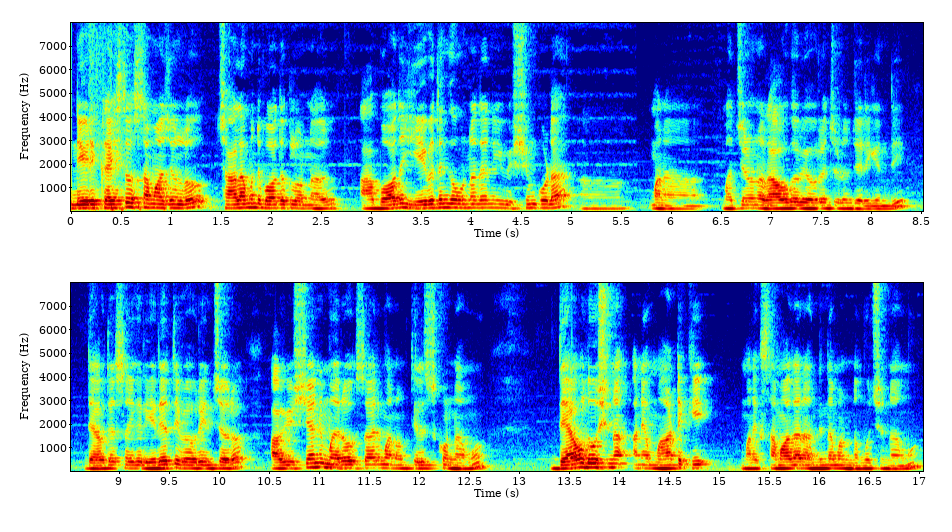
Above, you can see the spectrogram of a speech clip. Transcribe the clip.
నేటి క్రైస్తవ సమాజంలో చాలామంది బోధకులు ఉన్నారు. ఆ బోధ ఏ విధంగా ఉన్నదనే విషయం కూడా మన మధ్యన ఉన్న రావుగా వివరించడం జరిగింది. దేవదేశాయి గారు ఏదైతే వివరించారో ఆ విషయాన్ని మరొకసారి మనం తెలుసుకున్నాము. దేవదూషణ అనే మాటకి మనకి సమాధానం అందిందని మనం నమ్ముచున్నాము.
